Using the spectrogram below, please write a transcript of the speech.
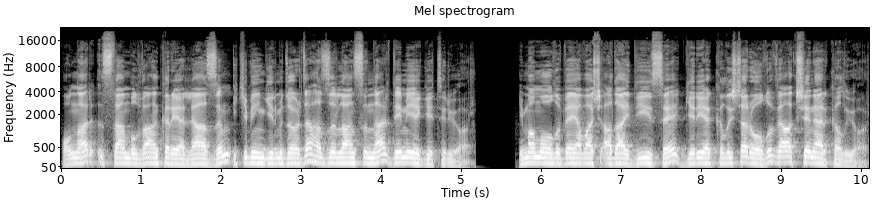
Onlar İstanbul ve Ankara'ya lazım 2024'de hazırlansınlar demeye getiriyor. İmamoğlu ve Yavaş aday değilse geriye Kılıçdaroğlu ve Akşener kalıyor.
